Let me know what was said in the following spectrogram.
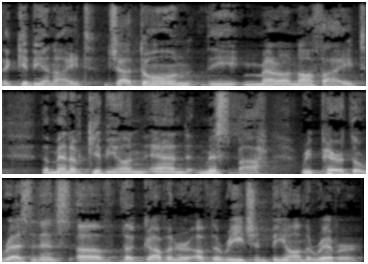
the Gibeonite, Jadon, the Meronothite, the men of Gibeon and Mizpah repaired the residence of the governor of the region beyond the river.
